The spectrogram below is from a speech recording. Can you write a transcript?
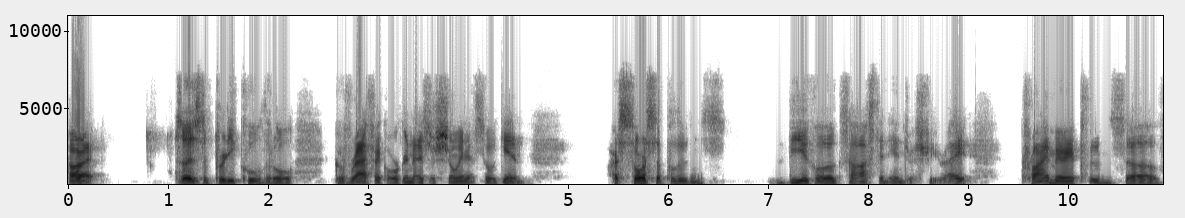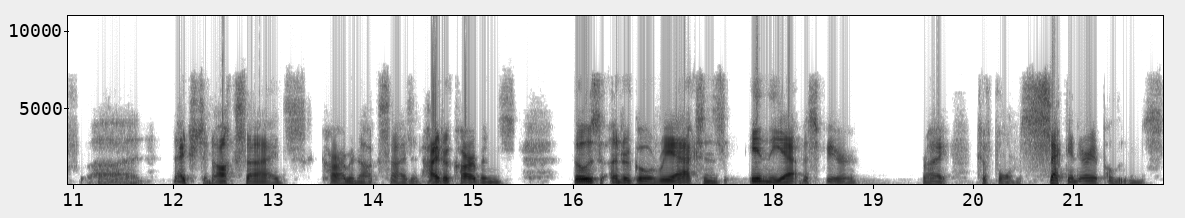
All right. So this is a pretty cool little graphic organizer showing it. So again, our source of pollutants, vehicle exhaust and industry, right? Primary pollutants of uh, nitrogen oxides, carbon oxides, and hydrocarbons. Those undergo reactions in the atmosphere, right, to form secondary pollutants.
